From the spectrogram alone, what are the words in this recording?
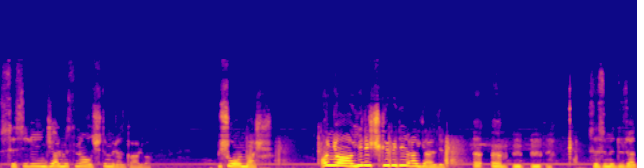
sesinin incelmesine alıştım biraz galiba. Bir şey olmaz. Ana yeniş gibi diler geldi. Sesimi düzelt.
